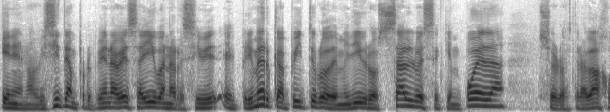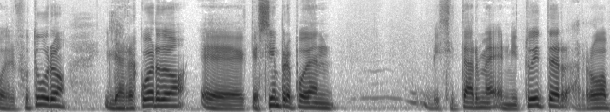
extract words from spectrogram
Quienes nos visiten por primera vez ahí van a recibir el primer capítulo de mi libro Sálvese quien pueda sobre los trabajos del futuro. Y les recuerdo eh, que siempre pueden visitarme en mi Twitter, arroba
